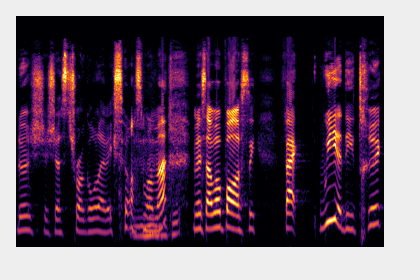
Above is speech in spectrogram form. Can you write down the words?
là, je, je struggle avec ça en ce moment, mais ça va passer. Fait oui, il y a des trucs,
